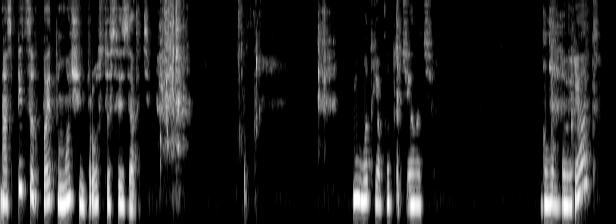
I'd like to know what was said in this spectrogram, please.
на спицах, поэтому очень просто связать. Ну вот я буду делать голубой ряд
